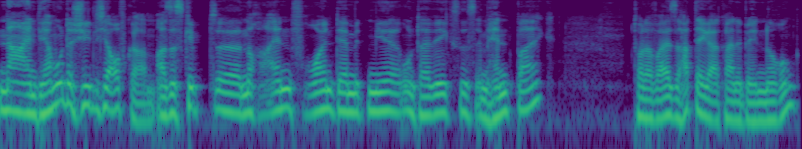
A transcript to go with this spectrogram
Nein, die haben unterschiedliche Aufgaben. Also es gibt äh, noch einen Freund, der mit mir unterwegs ist im Handbike. Tollerweise hat der gar keine Behinderung.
